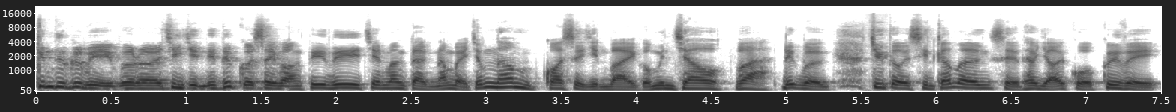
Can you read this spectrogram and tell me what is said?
kính thưa quý vị vừa rồi chương trình tin tức của Sài Gòn TV trên băng tần 57.5 qua sự trình bày của Minh Châu và Đức Vượng. Chúng tôi xin cảm ơn sự theo dõi của quý vị.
